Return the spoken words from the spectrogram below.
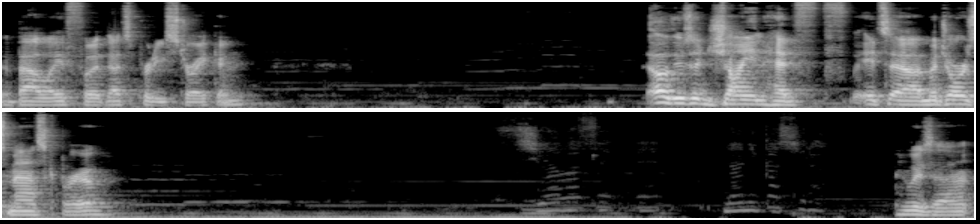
The ballet foot, that's pretty striking. Oh, there's a giant head. It's uh, Majora's Mask, bro. Who is that?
